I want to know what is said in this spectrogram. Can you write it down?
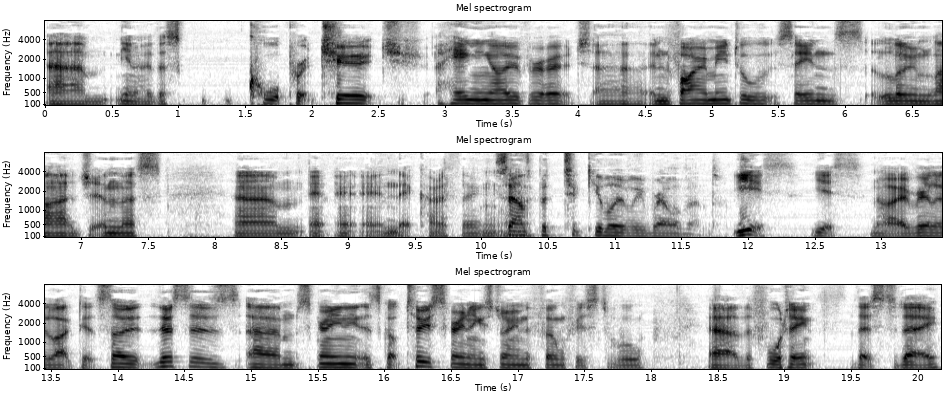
um, you know, this corporate church hanging over it. Uh, environmental scenes loom large in this, um, and, and, and that kind of thing. Sounds Uh, particularly relevant. Yes, yes. No, I really liked it. So this is um, screening. It's got two screenings during the film festival. Uh, the 14th, that's today.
